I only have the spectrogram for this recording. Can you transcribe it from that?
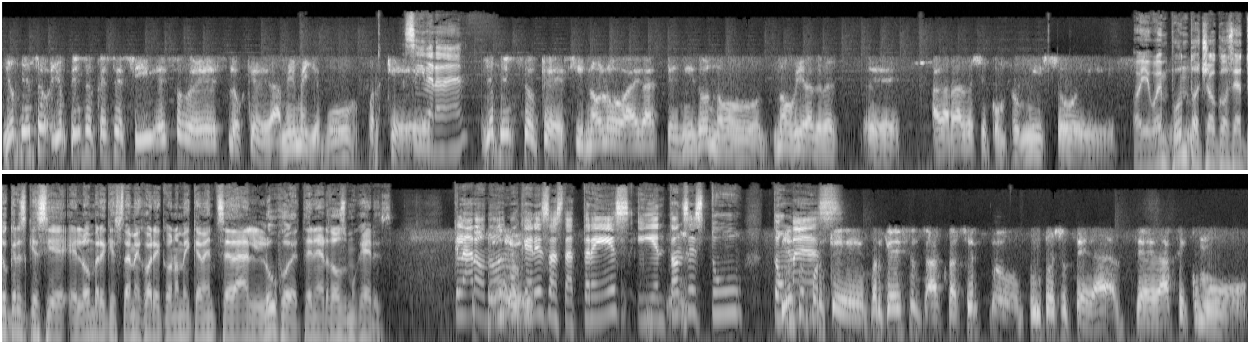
Yo pienso, yo pienso que ese sí, eso es lo que a mí me llevó, porque sí, ¿verdad? Yo pienso que si no lo haya tenido, no, no hubiera de haber eh, agarrado ese compromiso. Y, Oye, buen punto, Choco. O sea, ¿tú crees que si el hombre que está mejor económicamente se da el lujo de tener dos mujeres? Claro, dos mujeres hasta tres, y entonces tú tomas... porque, porque eso, hasta cierto punto eso te, te hace como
